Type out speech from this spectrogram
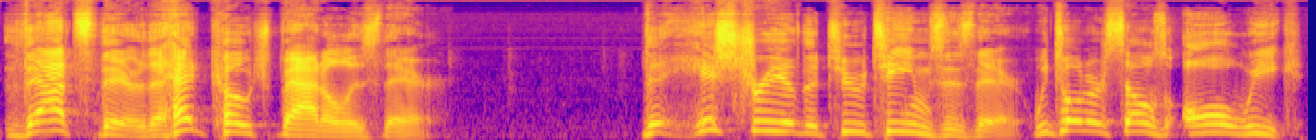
that's there. The head coach battle is there. The history of the two teams is there. We told ourselves all week,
